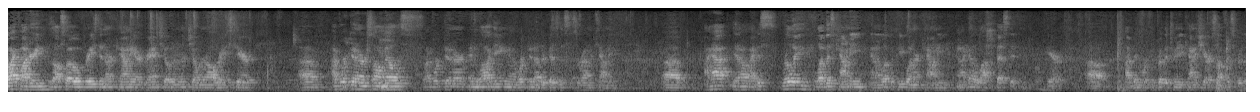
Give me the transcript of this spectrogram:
wife Audrey was also raised in our county. Our grandchildren and our children are all raised here. Um, I've worked in our sawmills, I've worked in our, in logging, and I've worked in other businesses around the county. Uh, I have, you know, I just really love this county and I love the people in our county and I got a lot vested here. Uh, I've been working for the Trinity County Sheriff's Office for the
